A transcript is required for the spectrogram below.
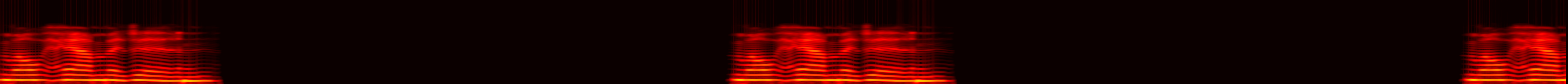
Mohammedan. Mohammedan. Mohammedan.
